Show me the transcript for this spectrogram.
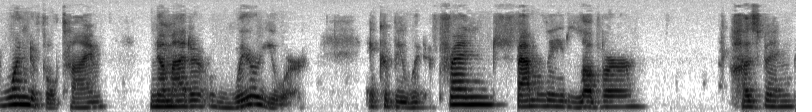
wonderful time, no matter where you were. It could be with a friend, family, lover, husband,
